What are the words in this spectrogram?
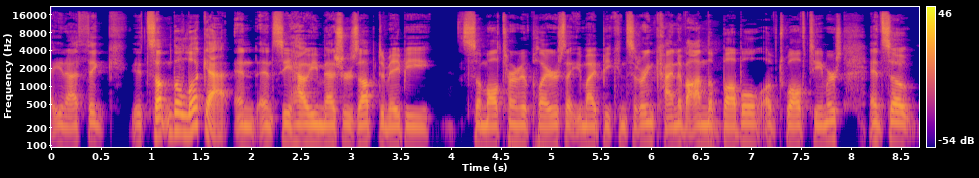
you know, I think it's something to look at and, and see how he measures up to maybe some alternative players that you might be considering kind of on the bubble of 12 teamers. And so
